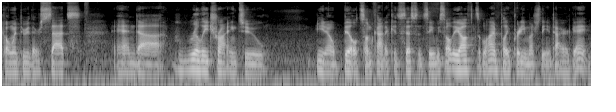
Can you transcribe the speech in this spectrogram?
going through their sets, and uh, really trying to, you know, build some kind of consistency. We saw the offensive line play pretty much the entire game.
